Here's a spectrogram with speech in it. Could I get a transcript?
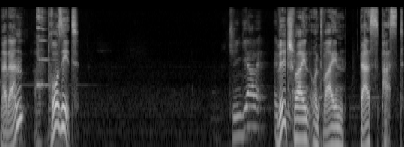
Na dann, Prosit! E Wildschwein und Wein, das passt.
